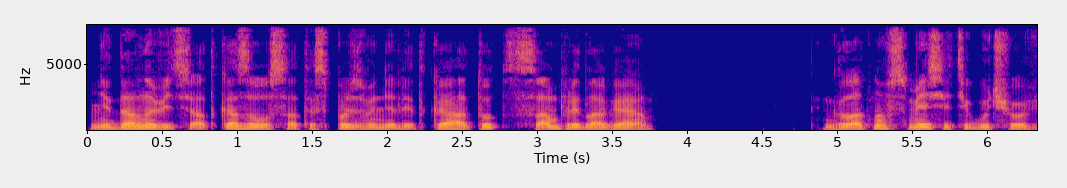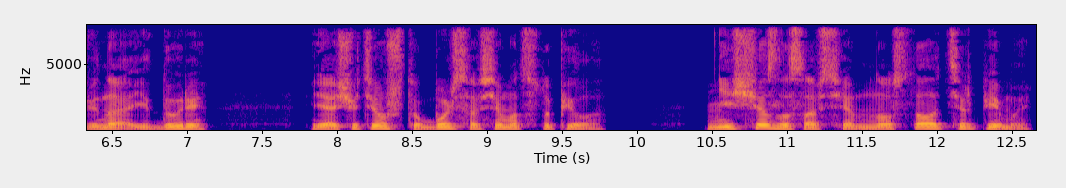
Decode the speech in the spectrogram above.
Недавно ведь отказывался от использования литка, а тут сам предлагаю. Глотнув смеси тягучего вина и дури, я ощутил, что боль совсем отступила. Не исчезла совсем, но стала терпимой.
